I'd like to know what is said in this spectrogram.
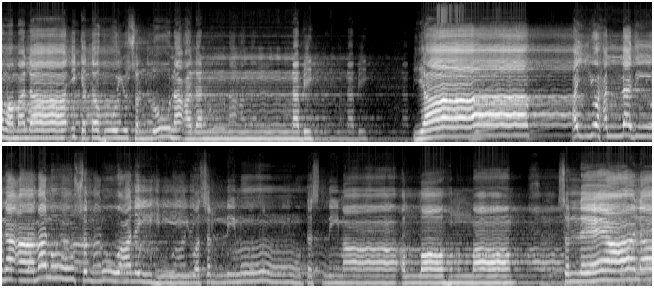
وملائكته يصلون على النبي. يا أيها الذين آمنوا صلوا عليه وسلموا تسليما. اللهم صل على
